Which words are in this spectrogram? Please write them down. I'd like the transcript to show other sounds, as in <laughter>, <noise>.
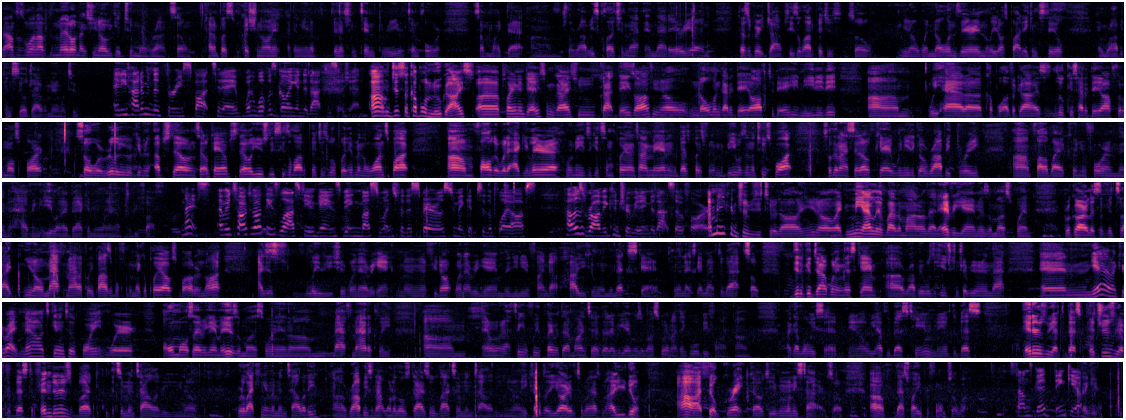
bounces one up the middle. Next you know, we get two more runs. So kind of put some cushion on it. I think we end up finishing 10-3 or 10-4, something like that. Um, so Robbie's clutching that in that area and does a great job. Sees a lot of pitches. So, you know, when Nolan's there in the leadoff spot, he can steal, and Robbie can still drive him in with two. And you had him in the three spot today. What was going into that decision? Um, just a couple new guys uh, playing today. Some guys who got days off. You know, Nolan got a day off today. He needed it. Um, we had a couple other guys. Lucas had a day off for the most part. So we're really we were giving Upstel and said, okay, Upstel usually sees a lot of pitches. We'll put him in the one spot. Um, followed it with Aguilera, who needs to get some playing time in, and the best place for him to be was in the two spot. So then I said, okay, we need to go Robbie three, um, followed by Acuna four, and then having Eli back in the lineup to be five. Nice. And we talked about these last few games being must wins for the Sparrows to make it to the playoffs. How is Robbie contributing to that so far? I mean, he contributes to it all. And, you know, like me, I live by the motto that every game is a must win, regardless if it's like, you know, mathematically possible for to make a playoff spot or not. I just believe you should win every game. And if you don't win every game, then you need to find out how you can win the next game and the next game after that. So, did a good job winning this game. Uh, Robbie was a huge contributor in that. And yeah, like you're right. Now it's getting to the point where almost every game is a must win um, mathematically. Um, and I think if we play with that mindset that every game is a must win, I think we'll be fine. Um, like I've always said, you know, we have the best team, we have the best hitters, we have the best pitchers, we have the best defenders, but it's a mentality. You know, we're lacking in the mentality. Uh, Robbie's not one of those guys who lacks in mentality. You know, he comes to the yard every time I ask him, "How are you doing?" Oh, I feel great, coach, even when he's tired. So uh, that's why he performs so well. Sounds good. Thank you. Thank you.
